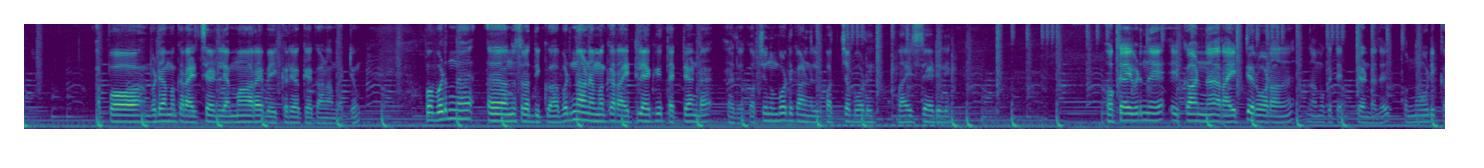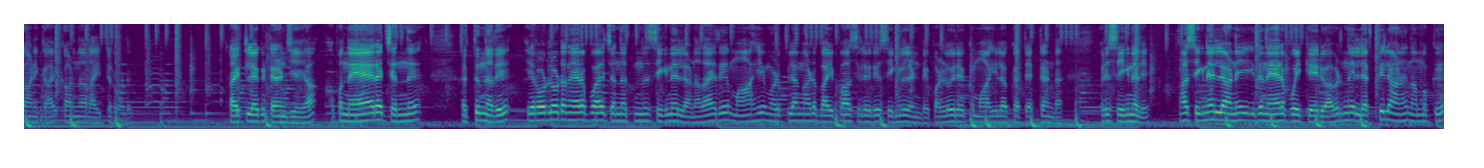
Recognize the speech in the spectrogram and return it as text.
അപ്പോൾ ഇവിടെ നമുക്ക് റൈറ്റ് സൈഡിൽ എം ആർ ഐ ബേക്കറി ഒക്കെ കാണാൻ പറ്റും. അപ്പോൾ ഇവിടുന്ന് ഒന്ന് ശ്രദ്ധിക്കുക. ഇവിടുന്നാണ് നമുക്ക് റൈറ്റിലേക്ക് തെറ്റേണ്ട അത് കുറച്ച് മുമ്പോട്ട് കാണുന്നില്ല പച്ച ബോർഡ് റൈറ്റ് സൈഡിൽ ഓക്കെ ഇവിടുന്ന് ഈ കാണുന്ന റൈറ്റ് റോഡാണ് നമുക്ക് തെറ്റേണ്ടത്. ഒന്നുകൂടി കാണിക്കാൻ കാണുന്ന റൈറ്റ് റോഡ് റൈറ്റിലേക്ക് ടേൺ ചെയ്യുക. അപ്പോൾ നേരെ ചെന്ന് എത്തുന്നത്. ഈ റോഡിലോട്ട് നേരെ പോയാൽ ചെന്നെത്തുന്നത് സിഗ്നലിലാണ്. അതായത് മാഹി മുഴപ്പിലങ്ങാട് ബൈപ്പാസിൽ ഒരു സിഗ്നലുണ്ട്. പള്ളൂരേക്കും മാഹിയിലൊക്കെ തെറ്റേണ്ട ഒരു സിഗ്നൽ ആ സിഗ്നലിലാണ് ഇത് നേരെ പോയി കയറുക അവിടുന്ന് ലെഫ്റ്റിലാണ് നമുക്ക്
